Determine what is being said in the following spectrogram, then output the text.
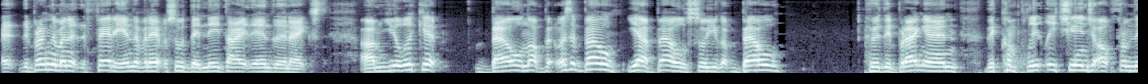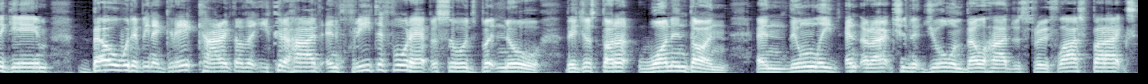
They bring them in at the very end of an episode, then they die at the end of the next. Um, you look at Bill, not was it Bill? Yeah, Bill. So you got Bill who they bring in, they completely change it up from the game. Bill would have been a great character that you could have had in three to four episodes, but no, they just done it one and done. And the only interaction that Joel and Bill had was through flashbacks.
